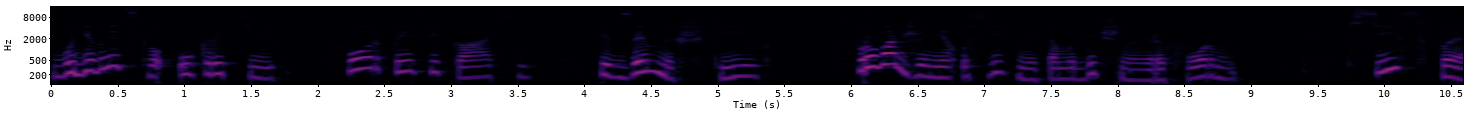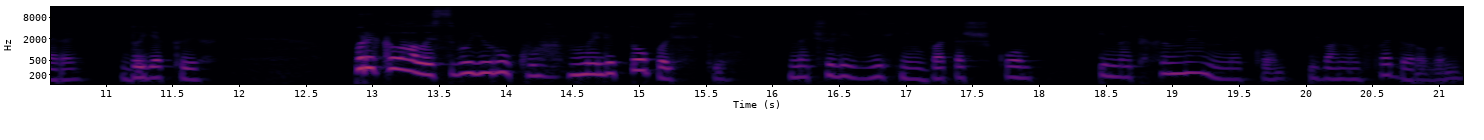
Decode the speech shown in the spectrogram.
Будівництво укриттів, фортифікацій, підземних шкіл, впровадження освітньої та медичної реформ всі сфери, до яких приклали свою руку Мелітопольські на чолі з їхнім ватажком і натхненником Іваном Федоровим,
